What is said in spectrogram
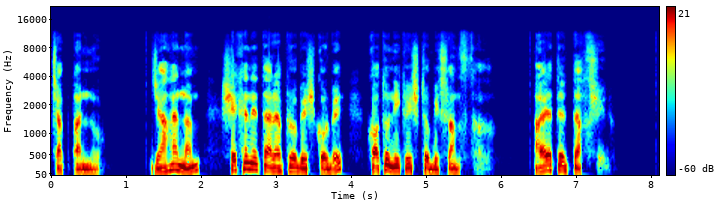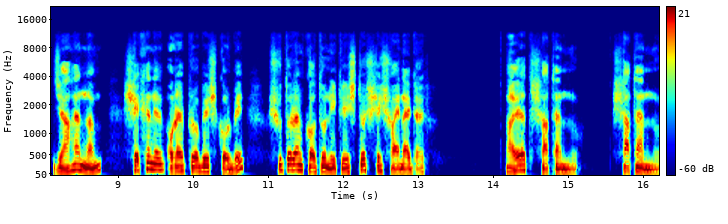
ছাপ্পান্ন। যাহার নাম সেখানে তারা প্রবেশ করবে, কত নিকৃষ্ট বিশ্রামস্থল আয়াতের তাফসির। যাহার নাম সেখানে ওরা প্রবেশ করবে, সুতরাং কত নিকৃষ্ট সে শয়নাগার আয়াত সাতান্ন। সাতান্ন।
